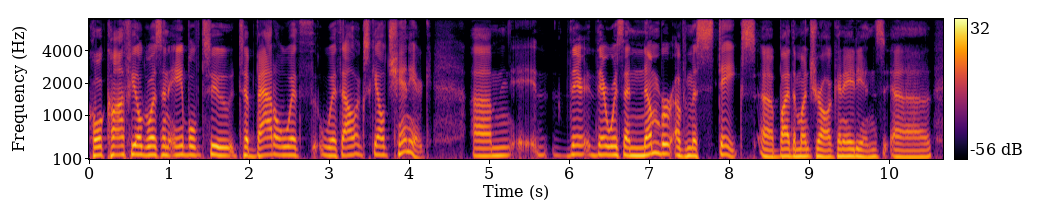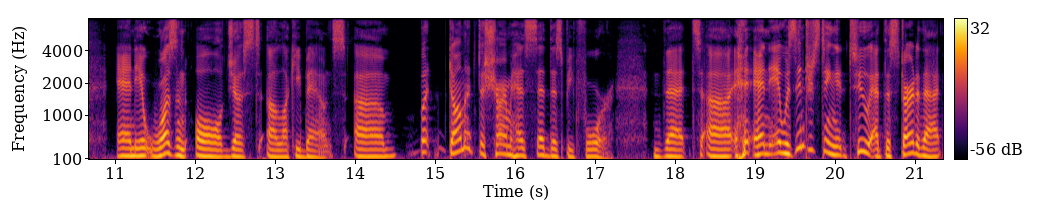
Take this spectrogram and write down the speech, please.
Cole Caufield wasn't able to to battle with with Alex Galchenyuk. Um, there there was a number of mistakes uh, by the Montreal Canadiens, and it wasn't all just a lucky bounce. Um, but Dominique Ducharme has said this before that uh, and it was interesting too at the start of that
